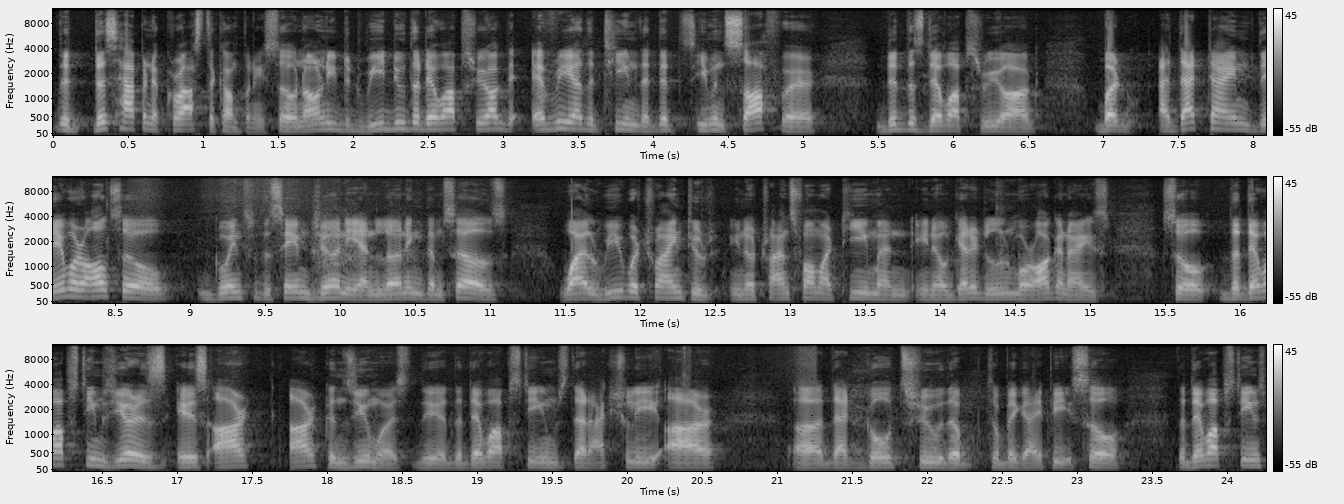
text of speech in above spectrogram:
this happened across the company. So not only did we do the DevOps reorg, every other team that did even software did this DevOps reorg. But at that time, they were also going through the same journey and learning themselves while we were trying to you know, transform our team and you know, get it a little more organized. So the DevOps teams here is, is our, our consumers, the, the DevOps teams that actually are, uh, that go through the, the big IP. So the DevOps teams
